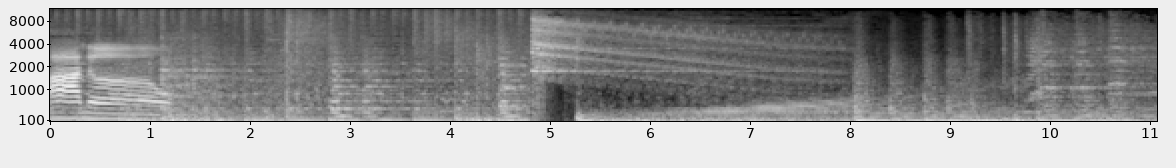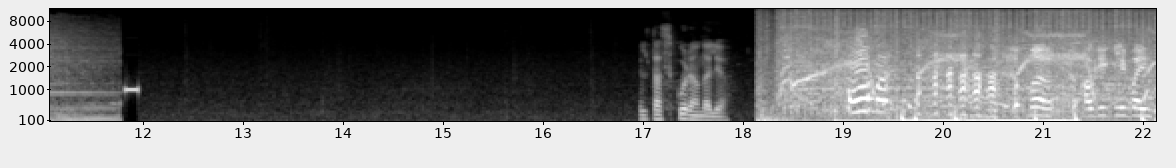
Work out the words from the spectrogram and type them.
Ah, não. Ele tá se curando ali, ó. Toma! Mano, alguém clipa isso.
